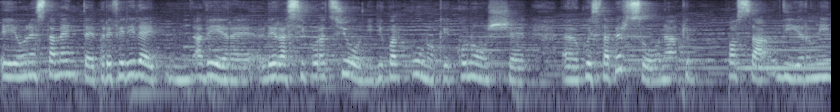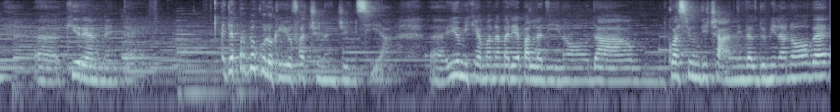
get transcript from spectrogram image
e onestamente preferirei mh, avere le rassicurazioni di qualcuno che conosce eh, questa persona che possa dirmi eh, chi realmente è. Ed è proprio quello che io faccio in agenzia. Eh, io mi chiamo Anna Maria Palladino, da quasi 11 anni, dal 2009,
